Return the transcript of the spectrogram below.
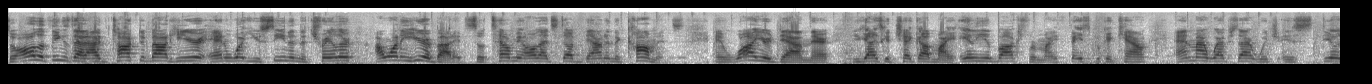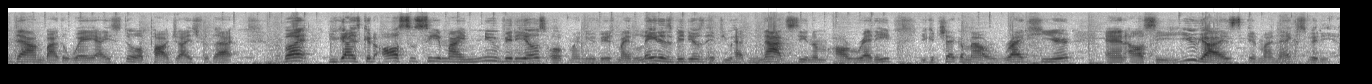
So all the things that I've talked about here and what you've seen in the trailer, I want to hear about it. So tell me all that stuff down in the comments. And while you're down there, you guys can check out my alien box for my Facebook account and my website, which is still down by the way. I still apologize for that. But you guys could also see my new videos, or oh, my new videos, my latest videos if you have not seen them already. You can check them out right here. And I'll see you guys in my next video.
